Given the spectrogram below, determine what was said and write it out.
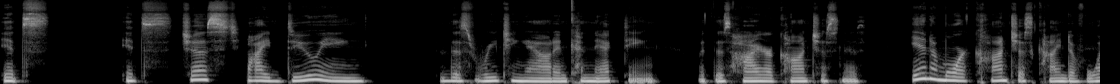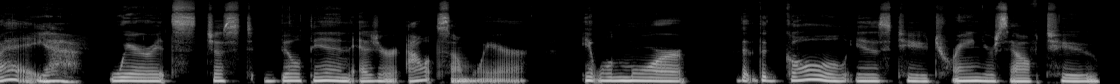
it's it's just by doing this reaching out and connecting with this higher consciousness in a more conscious kind of way yeah. where it's just built in as you're out somewhere it will more the, the goal is to train yourself to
